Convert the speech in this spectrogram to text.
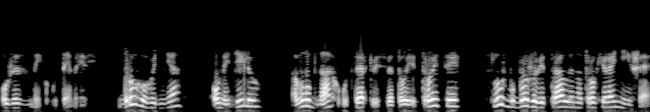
уже зник у темряві. Другого дня, у неділю, в Лубнах у церкві Святої Тройці службу Божу відправлено трохи раніше,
